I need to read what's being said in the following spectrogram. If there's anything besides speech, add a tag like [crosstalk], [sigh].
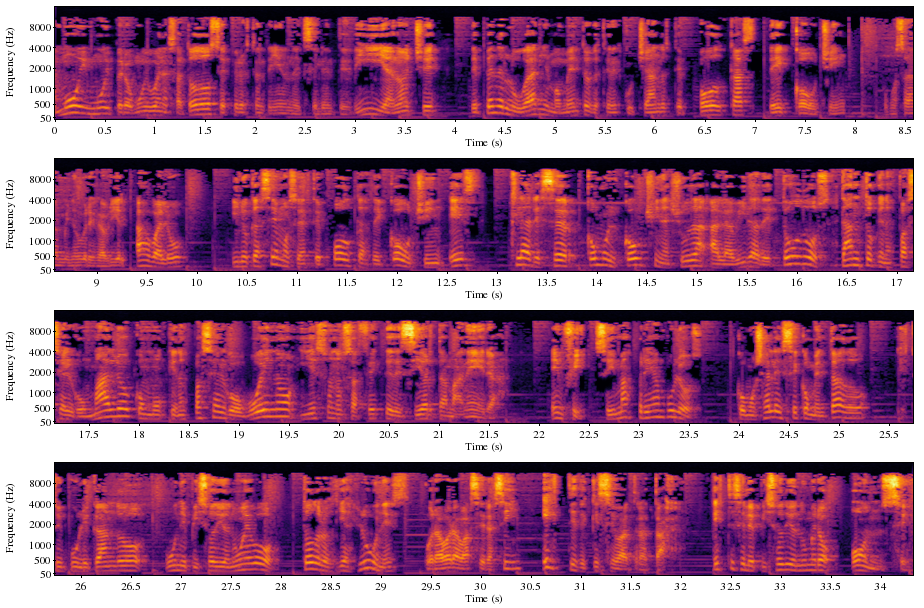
Muy, muy, pero muy buenas a todos. Espero estén teniendo un excelente día, noche. Depende del lugar y el momento que estén escuchando este podcast de coaching. Como saben, mi nombre es Gabriel Ávalo y lo que hacemos en este podcast de coaching es esclarecer cómo el coaching ayuda a la vida de todos, tanto que nos pase algo malo como que nos pase algo bueno y eso nos afecte de cierta manera. En fin, sin más preámbulos, como ya les he comentado, estoy publicando un episodio nuevo todos los días lunes, por ahora va a ser así. ¿Este de qué se va a tratar? Este es el episodio número 11.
